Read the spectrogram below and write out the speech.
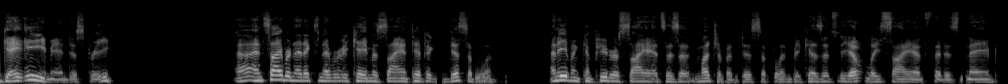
game industry. Uh, and cybernetics never became a scientific discipline. And even computer science isn't much of a discipline because it's the only science that is named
